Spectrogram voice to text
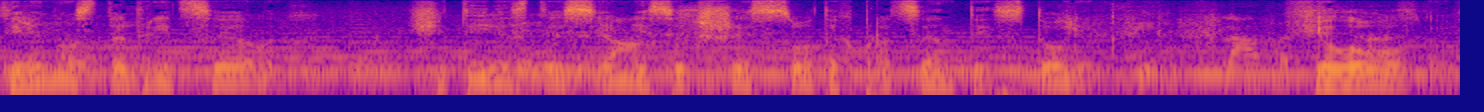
93,476% историков, филологов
